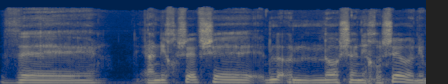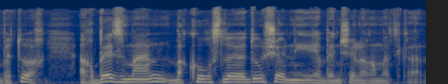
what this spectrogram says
ואני חושב ש... לא, לא שאני חושב, אני בטוח. הרבה זמן בקורס לא ידעו שאני הבן של הרמטכ"ל.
